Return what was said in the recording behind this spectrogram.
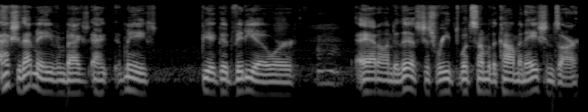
actually, that may even back it may be a good video or add on to this. Just read what some of the combinations are.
